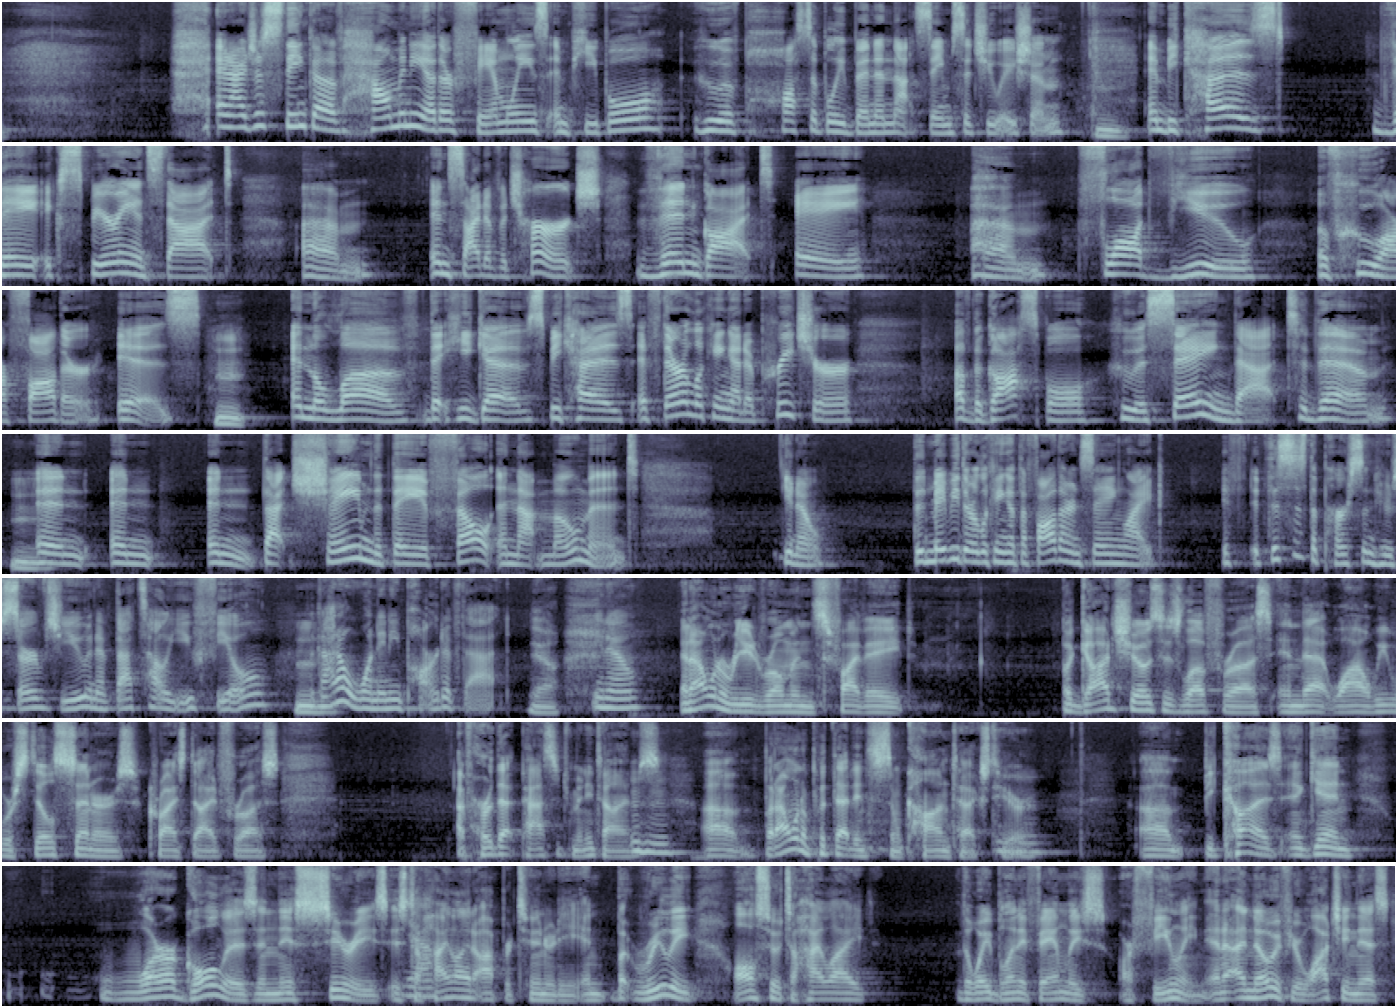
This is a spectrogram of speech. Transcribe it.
And I just think of how many other families and people who have possibly been in that same situation. Hmm. And because they experienced that um, inside of a church, then got a um, flawed view of who our Father is hmm. and the love that He gives. Because if they're looking at a preacher of the gospel who is saying that to them hmm. and and and that shame that they have felt in that moment, you know, then maybe they're looking at the Father and saying like, if, if this is the person who serves you and if that's how you feel, mm. like hmm. I don't want any part of that. Yeah. You know? And I want to read Romans 5 8. But God shows his love for us in that while we were still sinners, Christ died for us. I've heard that passage many times, mm-hmm. um, but I want to put that into some context here. Mm-hmm. Um, because, again, what our goal is in this series is yeah. to highlight opportunity and but really also to highlight the way blended families are feeling and i know if you're watching this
